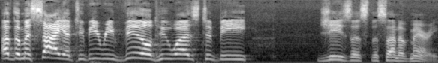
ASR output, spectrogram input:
of the Messiah to be revealed, who was to be Jesus, the son of Mary.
